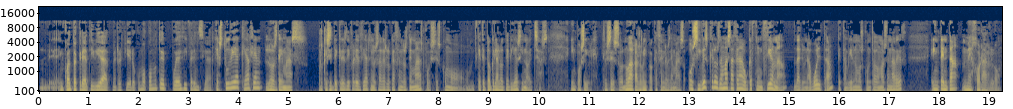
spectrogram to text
en cuanto a creatividad me refiero, ¿cómo, cómo te puedes diferenciar? Estudia qué hacen los demás. Porque si te quieres diferenciar y no sabes lo que hacen los demás, pues es como que te toque la lotería si no echas. Imposible. Pues eso, no hagas lo mismo que hacen los demás. O si ves que los demás hacen algo que funciona, dale una vuelta, que también lo hemos contado más de una vez, e intenta mejorarlo.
